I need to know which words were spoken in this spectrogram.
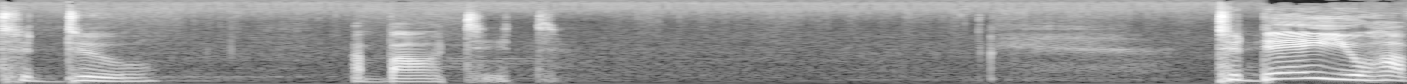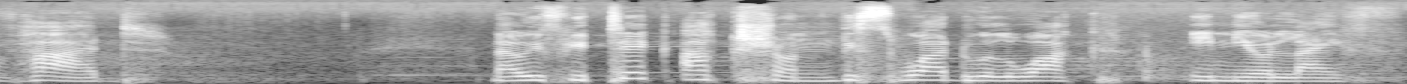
to do about it? Today you have heard. Now, if you take action, this word will work in your life.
